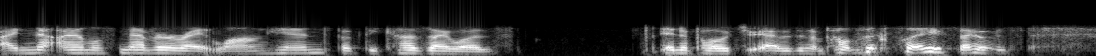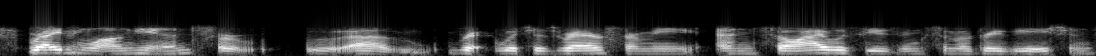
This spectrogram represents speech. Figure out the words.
I, ne- I almost never write longhand, but because I was in a poetry, I was in a public place, I was writing longhand for, um, which is rare for me. And so I was using some abbreviations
